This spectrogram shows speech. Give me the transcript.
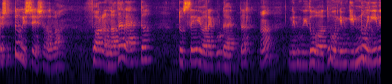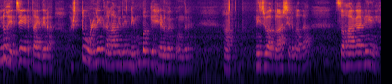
ಎಷ್ಟು ವಿಶೇಷ ಅಲ್ವಾ? For another actor to say you are a good actor ಹಾಂ? ನಿಮ್ಗೆ ಇದು, ಅದು, ನಿಮ್ಗೆ ಇನ್ನೂ, ನೀವಿನ್ನೂ ಹೆಜ್ಜೆ ಇಡ್ತಾ ಇದ್ದೀರಾ? ಅಷ್ಟು ಒಳ್ಳೆ ಕಲಾವಿದೆ ನಿಮ್ಮ ಬಗ್ಗೆ ಹೇಳಬೇಕು ಅಂದರೆ, ಹಾಂ? ನಿಜವಾಗ್ಲೂ ಆಶೀರ್ವಾದ. ಸೊ ಹಾಗಾಗಿ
